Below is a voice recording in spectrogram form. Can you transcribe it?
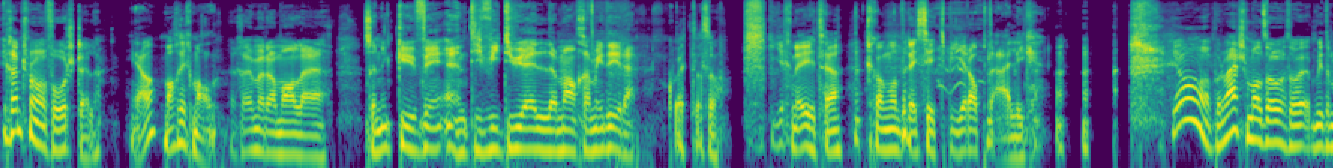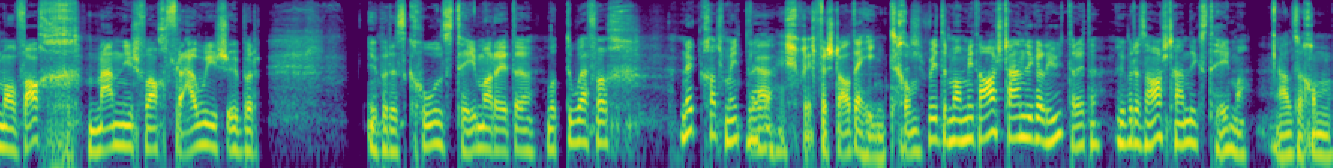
Die könntest du mir mal vorstellen. Ja, mache ich mal. Dann können wir auch mal äh, so eine Cuvée individuelle machen mit ihr. Gut, also ich nicht. Ja. Ich gehe unterdessen in die Bierabteilung. Ja, aber weißt du mal so, so wieder mal fachmännisch, fachfrauisch über, über ein cooles Thema reden, wo du einfach nicht kannst mitreden. Ja, ich, ich verstehe den Hint. Komm, wieder mal mit anständigen Leuten reden, über ein anständiges Thema. also komm,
